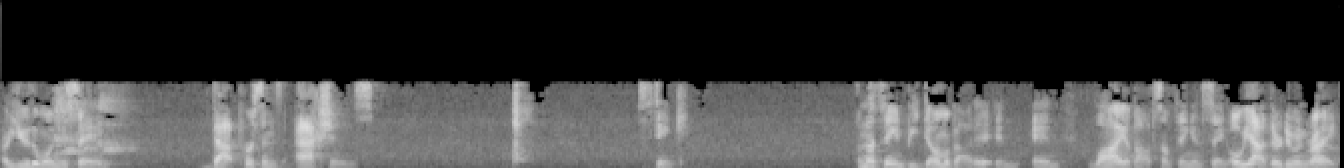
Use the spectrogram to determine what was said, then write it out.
Are you the one who's saying that person's actions stink? I'm not saying be dumb about it and, and lie about something and saying, oh yeah, they're doing right.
